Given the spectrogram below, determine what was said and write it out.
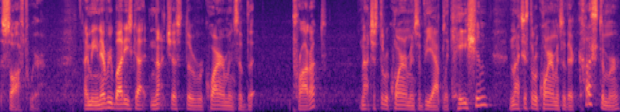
software. I mean, everybody's got not just the requirements of the product, not just the requirements of the application, not just the requirements of their customer.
